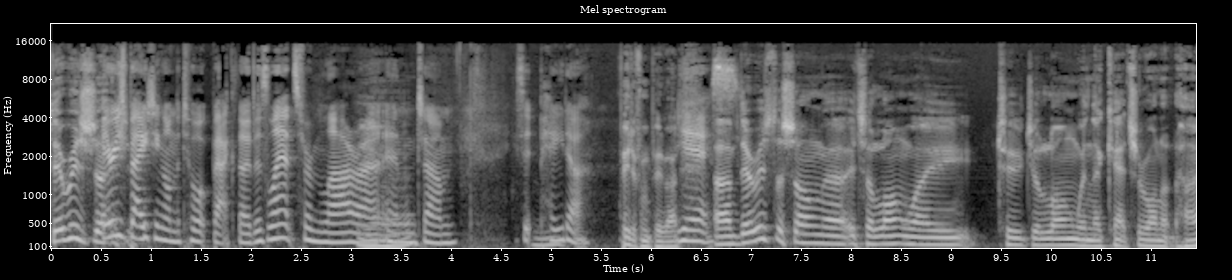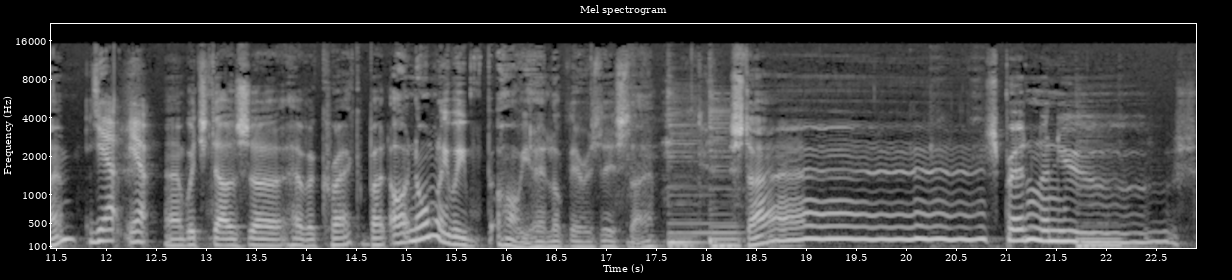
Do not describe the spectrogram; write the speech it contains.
there is. Uh, There is baiting on the talk back though. There's Lance from Lara Yeah. and um, is it Peter? Peter from Peter. Yes. Um, there is the song. Uh, it's a long way to Geelong when the cats are on at home. Yep, yep. uh, which does uh, have a crack. But oh, normally we. Oh yeah, look, there is this though. Start spreading the news.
